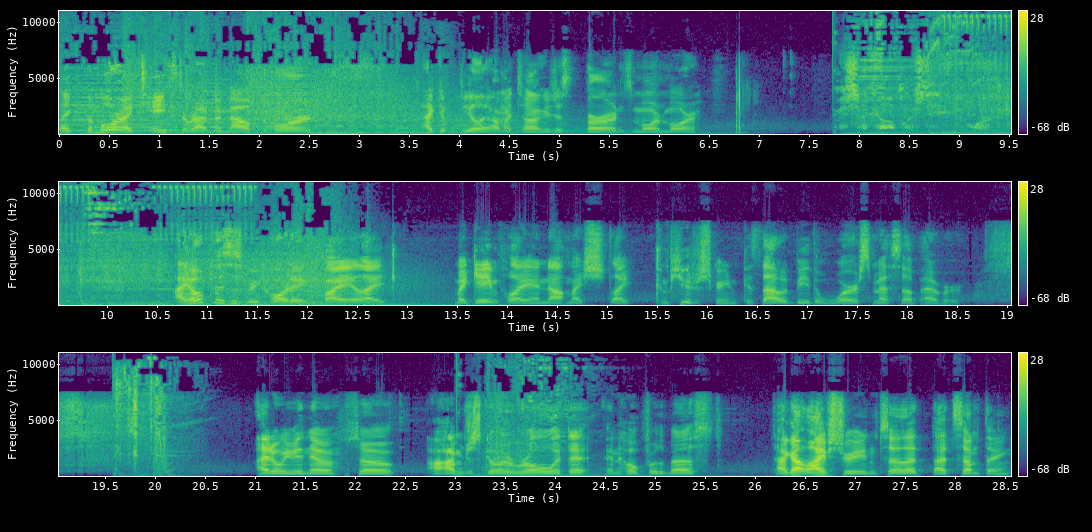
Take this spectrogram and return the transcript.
Like the more I taste around my mouth, the more I can feel it on my tongue. It just burns more and more. Mission accomplished. Good work. I hope this is recording my like my gameplay and not my sh like computer screen because that would be the worst mess up ever. I don't even know. So I'm just gonna roll with it and hope for the best. I got live streamed, so that that's something.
